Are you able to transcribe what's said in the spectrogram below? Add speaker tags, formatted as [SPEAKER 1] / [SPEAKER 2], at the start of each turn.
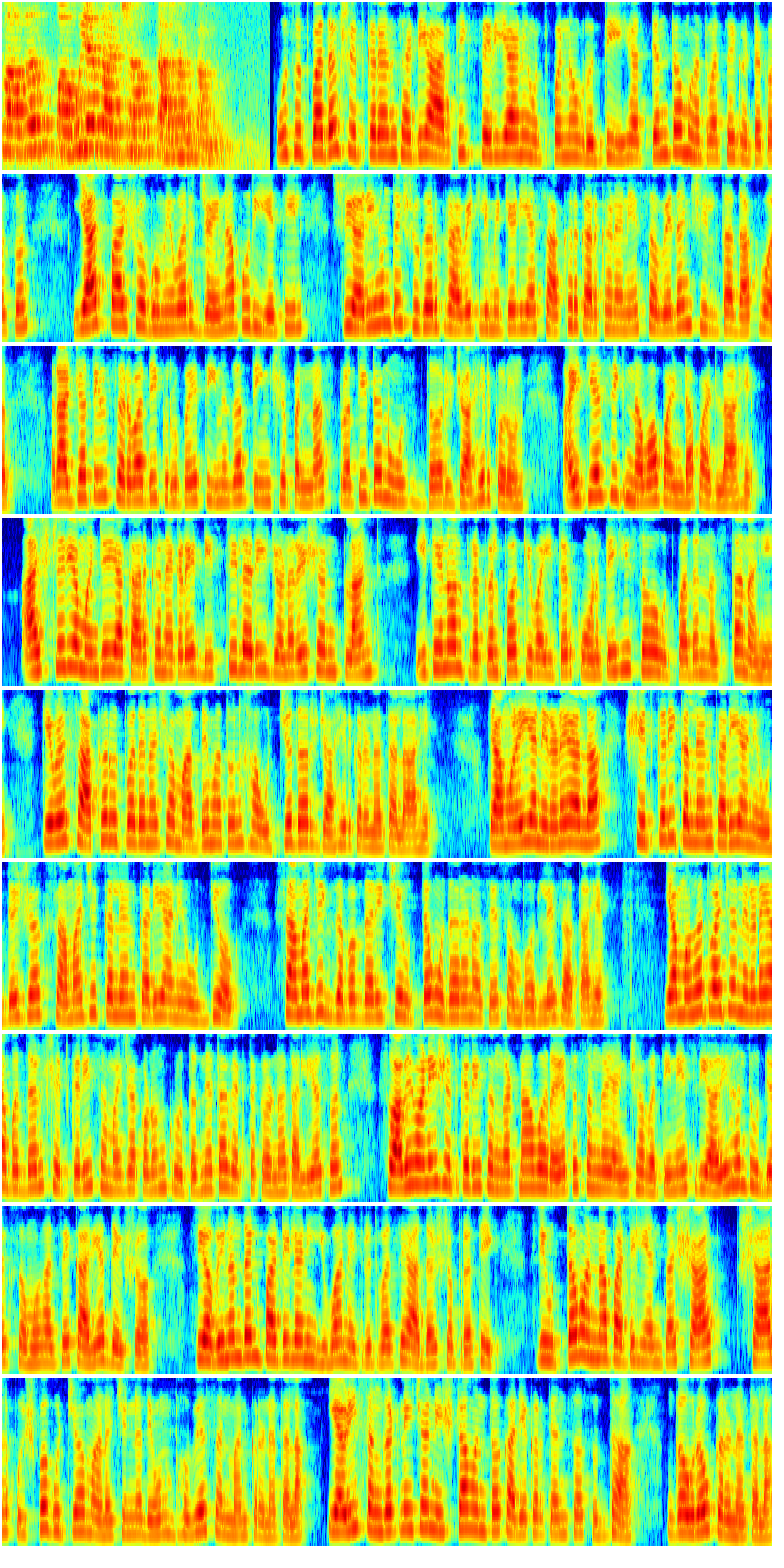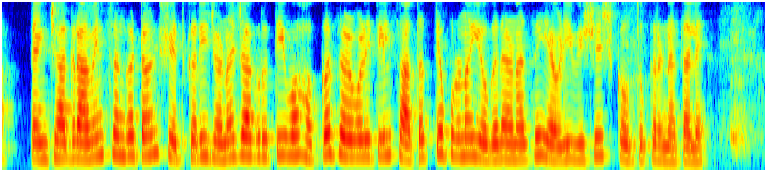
[SPEAKER 1] स्वागत. पाहूयात आजच्या ताज्या घडामोडी.
[SPEAKER 2] ऊस उत्पादक शेतकऱ्यांसाठी आर्थिक स्थैर्य आणि उत्पन्न वृद्धी हे अत्यंत महत्त्वाचे घटक असून याच पार्श्वभूमीवर जैनापूर येथील Shri Arihant sugar private limited या साखर कारखान्याने संवेदनशीलता दाखवत राज्यातील सर्वाधिक रुपये तीन हजार तीनशे पन्नास प्रतिटन ऊस दर जाहीर करून ऐतिहासिक नवा पांडा पाडला आहे. आश्चर्य म्हणजे या कारखान्याकडे डिस्टिलरी जनरेशन प्लांट इथेनॉल प्रकल्प किंवा इतर कोणतेही सह उत्पादन नसतानाही केवळ साखर उत्पादनाच्या माध्यमातून हा उच्च दर जाहीर करण्यात आला आहे. त्यामुळे या निर्णयाला शेतकरी कल्याणकारी आणि उद्योजक सामाजिक कल्याणकारी आणि उद्योग सामाजिक जबाबदारीचे उत्तम उदाहरण असे संबोधले जात आहे. या महत्त्वाच्या निर्णयाबद्दल शेतकरी समाजाकडून कृतज्ञता व्यक्त करण्यात आली असून स्वाभिमानी शेतकरी संघटना व रयत संघ यांच्या वतीने श्री अरिहंत उद्योग समूहाचे कार्याध्यक्ष श्री अभिनंदन पाटील आणि युवा नेतृत्वाचे आदर्श प्रतीक श्री उत्तम अण्णा पाटील यांचा शाळ शाल पुष्पगुच्छ मानचिन्ह देऊन भव्य सन्मान करण्यात आला. यावेळी संघटनेच्या निष्ठावंत कार्यकर्त्यांचा सुद्धा गौरव करण्यात आला. त्यांच्या ग्रामीण संघटन शेतकरी जनजागृती व हक्क चळवळीतील सातत्यपूर्ण योगदानाचे यावेळी विशेष कौतुक करण्यात आले.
